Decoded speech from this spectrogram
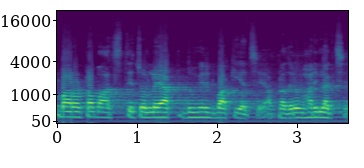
বারোটা বাজতে চললে এক দু মিনিট বাকি আছে। আপনাদেরও ভারী লাগছে।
